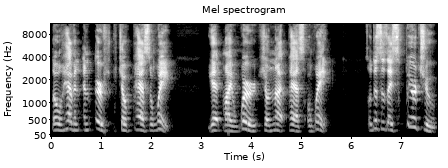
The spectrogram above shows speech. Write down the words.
though heaven and earth shall pass away, yet my word shall not pass away. So this is a spiritual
